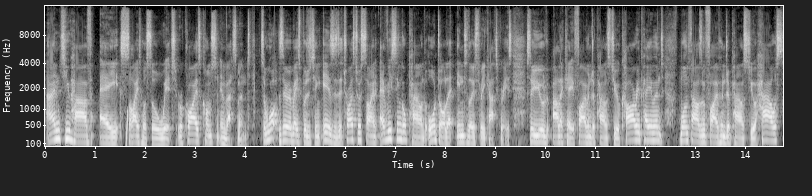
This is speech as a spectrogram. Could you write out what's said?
and you have a side hustle which requires constant investment. So what zero-based budgeting is, is it tries to assign every single pound or dollar into those three categories. So you'd allocate £500 to your car repayment, £1,500 to your house,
